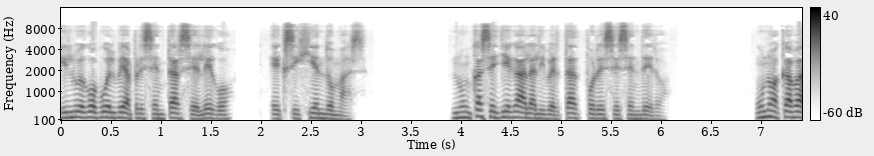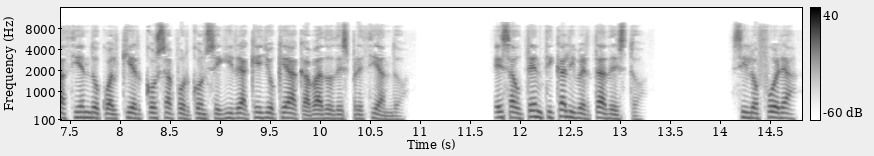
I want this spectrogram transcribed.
Y luego vuelve a presentarse el ego, exigiendo más. Nunca se llega a la libertad por ese sendero. Uno acaba haciendo cualquier cosa por conseguir aquello que ha acabado despreciando. Es auténtica libertad esto. Si lo fuera,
